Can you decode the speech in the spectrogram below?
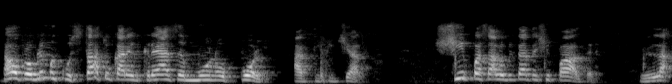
Am o problemă cu statul care creează monopol artificial. Și pe salubritate și pe altele. La,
